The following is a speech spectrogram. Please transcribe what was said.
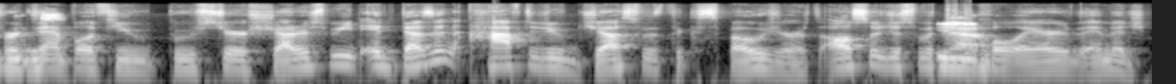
For example, if you boost your shutter speed, it doesn't have to do just with exposure. It's also just with Yeah. the whole area of the image.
